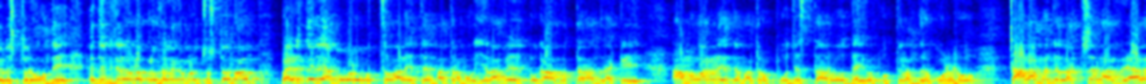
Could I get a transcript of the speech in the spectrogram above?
తెలుస్తూనే ఉంది. అయితే విజయనగరంలో ప్రధానంగా మనం చూస్తున్నాం పైడితల్లి అమ్మవారి ఉత్సవాలు అయితే మాత్రము ఇలా వేల్పుగా ఉత్తరాంధ్రకి అమ్మవారిని అయితే మాత్రం పూజిస్తారు. దైవ భక్తులందరూ కూడాను. చాలామంది లక్షల వేల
